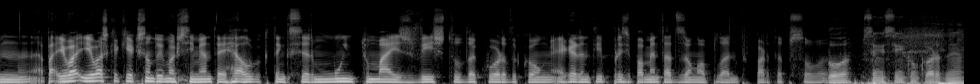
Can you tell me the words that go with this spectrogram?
um, epá, eu, eu acho que aqui a questão do emagrecimento é algo que tem que ser muito mais visto de acordo com é garantir principalmente a adesão ao plano por parte da pessoa Boa, sim, sim, concordo. né?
